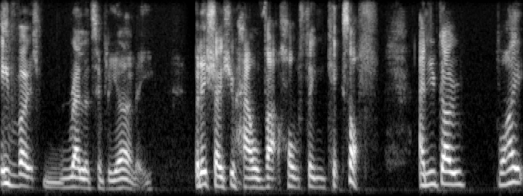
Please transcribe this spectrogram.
even though it's relatively early but it shows you how that whole thing kicks off and you go why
